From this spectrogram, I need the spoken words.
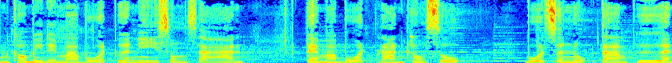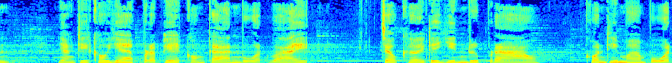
นเขาไม่ได้มาบวชเพื่อหนีสงสาร แต่มาบวชพรานเข้าสุข บวชสนุกตามเพื่อน อย่างที่เขาแยกประเภทของการบวชไว้ เจ้าเคยได้ยินหรือเปล่า คนที่มาบวช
